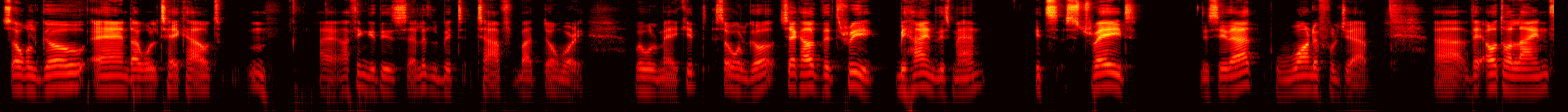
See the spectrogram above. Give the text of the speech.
So I will go and I will take out mm, I, I think it is a little bit tough but don't worry. We will make it. So we'll go check out the tree behind this man. It's straight. You see that? Wonderful job. Uh, the auto aligned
